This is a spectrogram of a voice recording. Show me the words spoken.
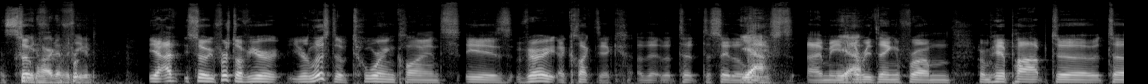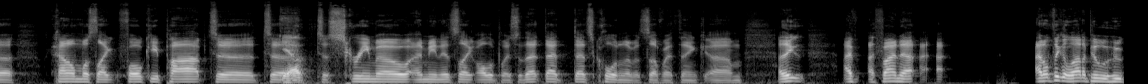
A So, sweetheart of a for- dude. Yeah. I, so first off, your your list of touring clients is very eclectic, uh, to to say the Yeah. least. I mean, Yeah. everything from from hip hop to to kind of almost like folky pop to to Yep. to screamo. I mean, it's like all the place. So that that that's cool in and of itself. I think. Um, I think I I find out. I, I- don't think a lot of people who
